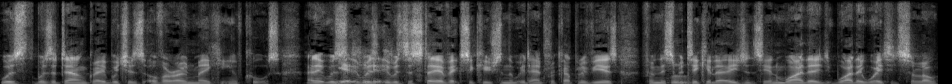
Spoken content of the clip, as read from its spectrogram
was was a downgrade, which is of our own making, of course. And it was yes, it was it, it was the stay of execution that we'd had for a couple of years from this mm. particular agency, and why they why they waited so long,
